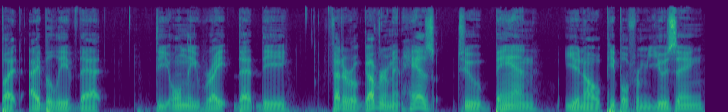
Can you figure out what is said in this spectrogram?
but I believe that the only right that the federal government has to ban you know, people from using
